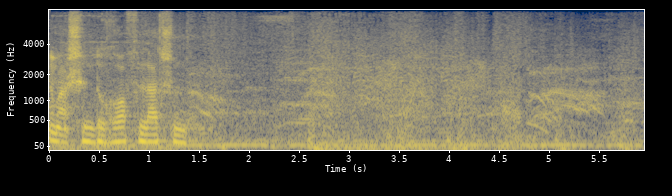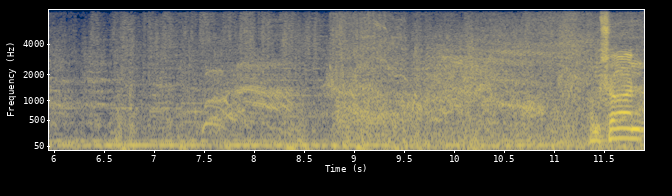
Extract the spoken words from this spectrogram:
Immer schön drauf latschen. Komm schon.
